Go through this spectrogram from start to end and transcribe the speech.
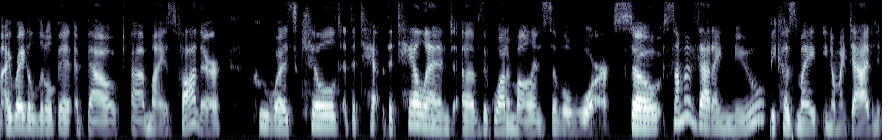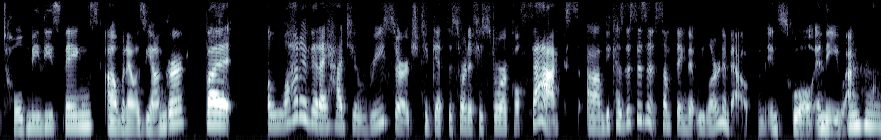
I write a little bit about uh, Maya's father, who was killed at the, ta- the tail end of the Guatemalan Civil War. So some of that I knew because my, you know, my dad had told me these things uh, when I was younger. But a lot of it I had to research to get the sort of historical facts um, because this isn't something that we learn about in school in the U.S. Mm-hmm.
